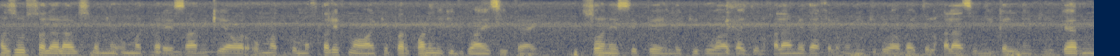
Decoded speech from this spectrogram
حضور صلی اللہ علیہ وسلم نے امت پر احسان کیا اور امت کو مختلف مواقع پر پڑھنے کی دعائیں سکھائی. سونے سے پہلے کی دعا بیت الخلاء میں داخل ہونے کی دعا، بیت الخلاء سے نکلنے کی گرم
